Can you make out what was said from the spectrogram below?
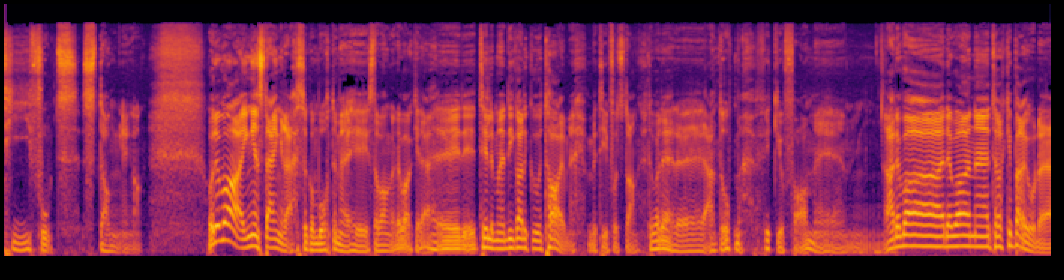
tifotsstang engang. Og det var ingen stengere som kom bort til meg i Stavanger, det var ikke det. De, til og med de gadd ikke å ta i meg med tifotsstang. Det var det det endte opp med. Fikk jo faen meg Ja, det var, det var en uh, tørkeperiode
